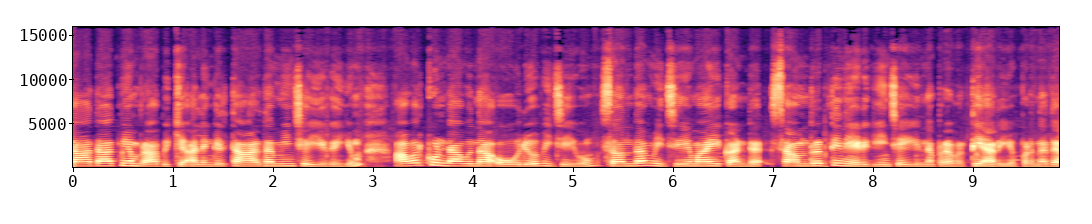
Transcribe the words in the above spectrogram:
താതാത്മ്യം പ്രാപിക്കുക അല്ലെങ്കിൽ താരതമ്യം ചെയ്യുകയും അവർക്കുണ്ടാവുന്ന ഓരോ വിജയവും സ്വന്തം വിജയമായി കണ്ട് സംതൃപ്തി നേടുകയും ചെയ്യുന്ന പ്രവൃത്തി അറിയപ്പെടുന്നത്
